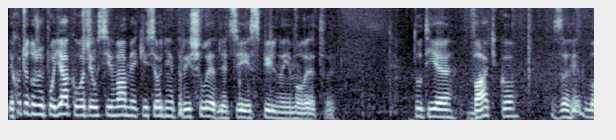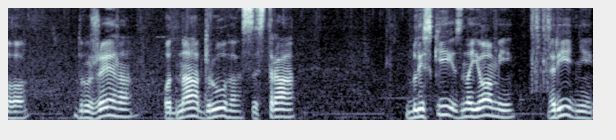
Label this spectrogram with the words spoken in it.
Я хочу дуже подякувати усім вам, які сьогодні прийшли для цієї спільної молитви. Тут є батько загиблого, дружина, одна, друга, сестра, близькі, знайомі, рідні.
